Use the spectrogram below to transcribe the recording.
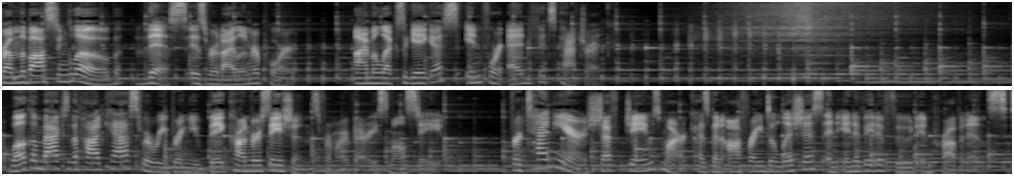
From the Boston Globe, this is Rhode Island Report. I'm Alexa Gagosz, in for Ed Fitzpatrick. Welcome back to the podcast where we bring you big conversations from our very small state. For 10 years, Chef James Mark has been offering delicious and innovative food in Providence.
